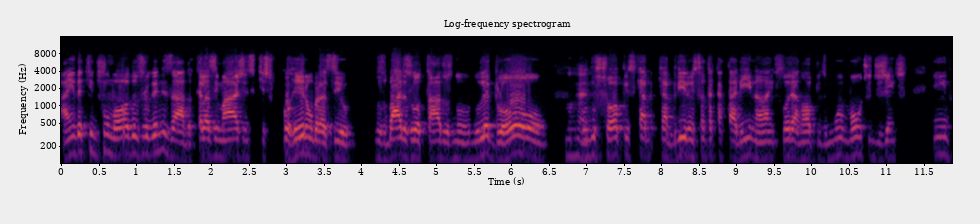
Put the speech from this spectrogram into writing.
ainda que de um modo desorganizado. Aquelas imagens que correram o Brasil dos bares lotados no, no Leblon, uhum. dos shoppings que, que, abriram em Santa Catarina, lá em Florianópolis, um monte de gente indo.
